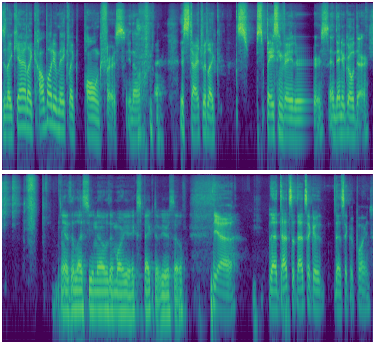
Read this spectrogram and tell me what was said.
it's like yeah, like how about you make like Pong first? You know, you start with like Space Invaders, and then you go there. Yeah the less you know the more you expect of yourself Yeah, that that's a, that's a good that's a good point.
